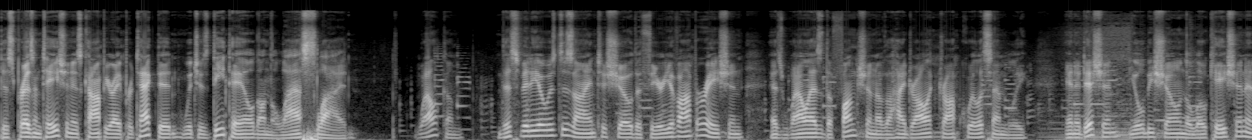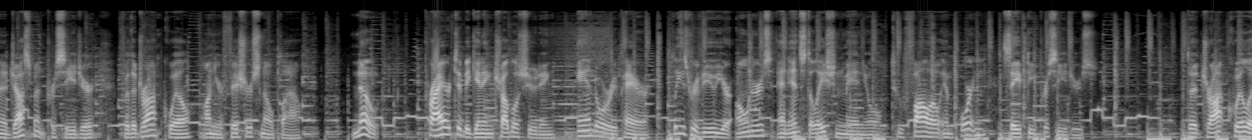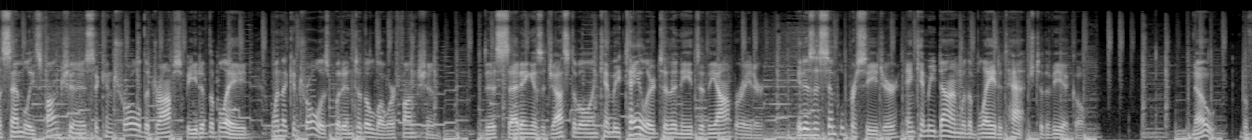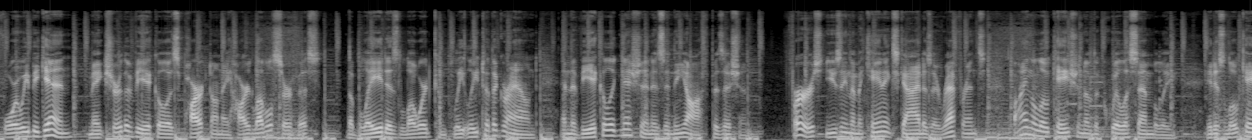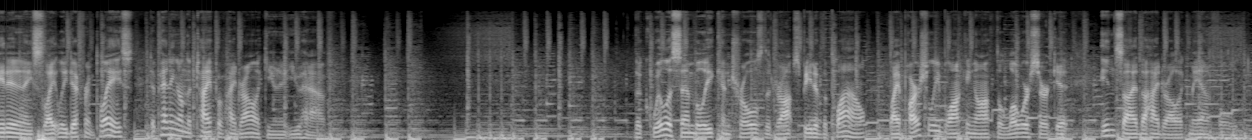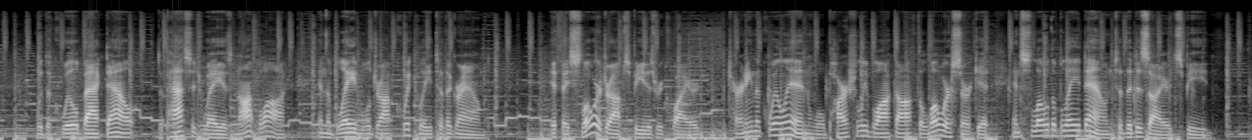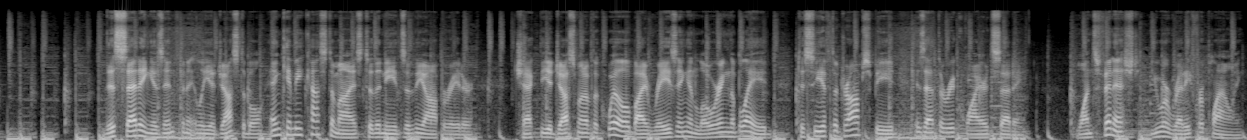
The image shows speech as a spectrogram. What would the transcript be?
This presentation is copyright protected, which is detailed on the last slide. Welcome. This video is designed to show the theory of operation as well as the function of the hydraulic drop quill assembly. In addition, you'll be shown the location and adjustment procedure for the drop quill on your Fisher snowplow. Note, prior to beginning troubleshooting and or repair, please review your owner's and installation manual to follow important safety procedures. The drop quill assembly's function is to control the drop speed of the blade when the control is put into the lower function. This setting is adjustable and can be tailored to the needs of the operator. It is a simple procedure and can be done with a blade attached to the vehicle. Note, before we begin, make sure the vehicle is parked on a hard level surface, the blade is lowered completely to the ground, and the vehicle ignition is in the off position. First, using the mechanic's guide as a reference, find the location of the quill assembly. It is located in a slightly different place depending on the type of hydraulic unit you have. The quill assembly controls the drop speed of the plow by partially blocking off the lower circuit inside the hydraulic manifold. With the quill backed out, the passageway is not blocked and the blade will drop quickly to the ground. If a slower drop speed is required, turning the quill in will partially block off the lower circuit and slow the blade down to the desired speed. This setting is infinitely adjustable and can be customized to the needs of the operator. Check the adjustment of the quill by raising and lowering the blade to see if the drop speed is at the required setting. Once finished, you are ready for plowing.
